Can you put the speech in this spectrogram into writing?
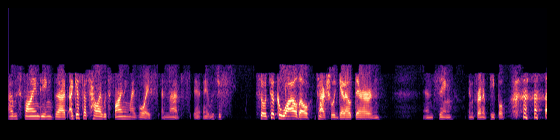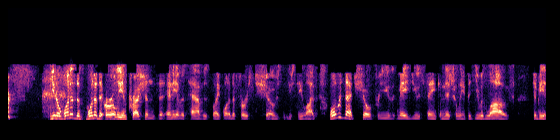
I was finding that I guess that's how I was finding my voice, and that's it, it was just so it took a while though to actually get out there and and sing in front of people. you know, one of the one of the early impressions that any of us have is like one of the first shows that you see live. What was that show for you that made you think initially that you would love to be a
